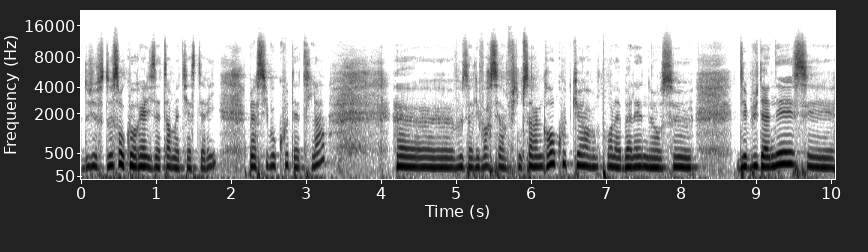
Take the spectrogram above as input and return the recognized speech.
de son co-réalisateur Mathias Terry. Merci beaucoup d'être là. Euh, vous allez voir, c'est un film, c'est un grand coup de cœur hein, pour la baleine en ce début d'année. C'est,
